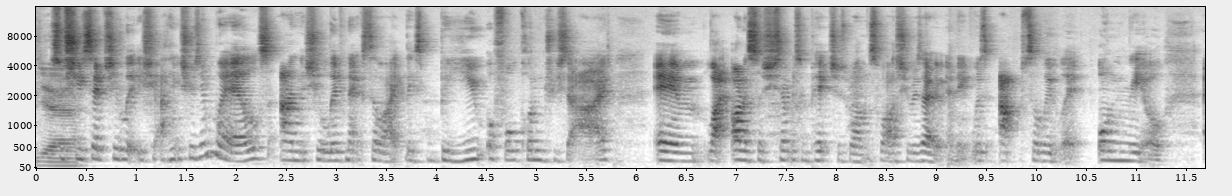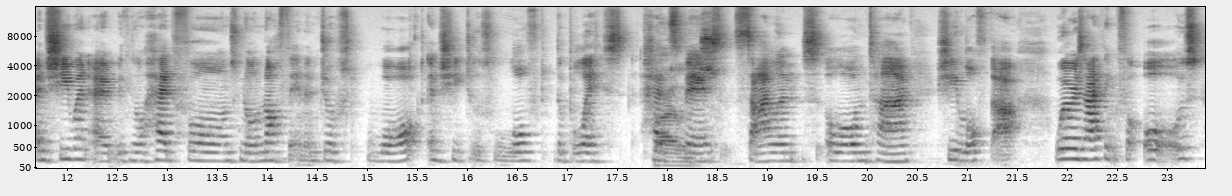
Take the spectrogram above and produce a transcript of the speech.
Yeah. So she said she, li- she, I think she was in Wales and she lived next to like this beautiful countryside. Um, like honestly, she sent me some pictures once while she was out, and it was absolutely unreal. And she went out with no headphones, no nothing, and just walked. And she just loved the bliss, headspace, silence, alone time. She loved that. Whereas I think for us,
